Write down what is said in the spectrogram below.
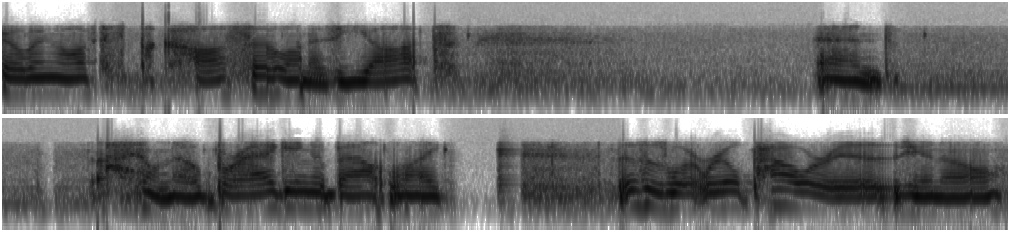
showing off his Picasso on his yacht and I don't know, bragging about like this is what real power is, you know.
